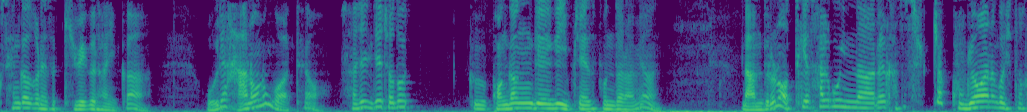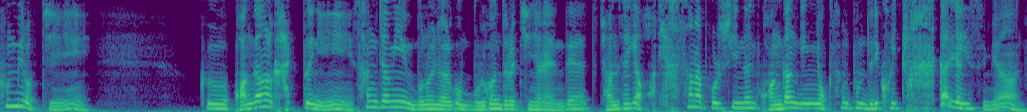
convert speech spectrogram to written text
생각을 해서 기획을 하니까 오히려 안 오는 것 같아요. 사실 이제 저도 그 관광객의 입장에서 본다라면 남들은 어떻게 살고 있나를 가서 슬쩍 구경하는 것이 더 흥미롭지. 그 관광을 갔더니 상점이 문을 열고 물건들을 진열했는데 전 세계 어디 가서나 볼 수 있는 관광객용 상품들이 거의 쫙 깔려 있으면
